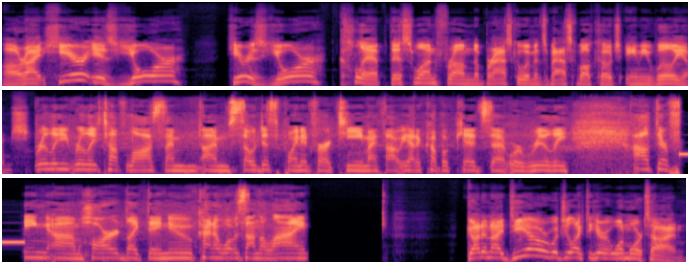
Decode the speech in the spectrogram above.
All right, here is your here is your clip. This one from Nebraska women's basketball coach Amy Williams. Really, really tough loss. I'm I'm so disappointed for our team. I thought we had a couple kids that were really out there um, hard, like they knew kind of what was on the line. Got an idea, or would you like to hear it one more time?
